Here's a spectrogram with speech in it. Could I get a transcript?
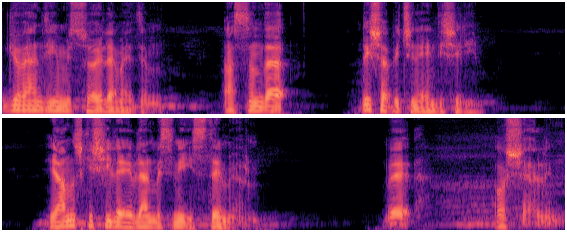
güvendiğimi söylemedim. Aslında Rişap için endişeliyim. Yanlış kişiyle evlenmesini istemiyorum. Ve o Sherlin.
